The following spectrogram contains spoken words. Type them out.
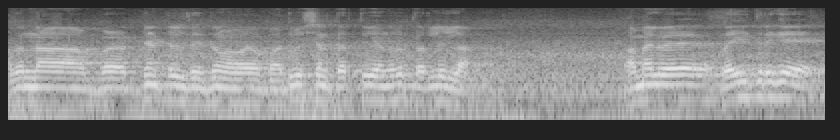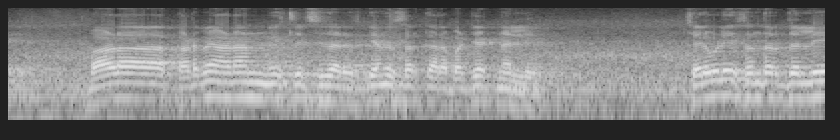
ಅದನ್ನು ಬಡ್ಜೆಟಲ್ಲಿ ಇದು ಅಧಿವೇಶನ ತರ್ತೀವಿ ಅಂದರೂ ತರಲಿಲ್ಲ. ಆಮೇಲೆ ರೈತರಿಗೆ ಭಾಳ ಕಡಿಮೆ ಹಣವನ್ನು ಮೀಸಲಿರಿಸಿದ್ದಾರೆ ಕೇಂದ್ರ ಸರ್ಕಾರ ಬಜೆಟ್ನಲ್ಲಿ. ಚಳವಳಿ ಸಂದರ್ಭದಲ್ಲಿ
